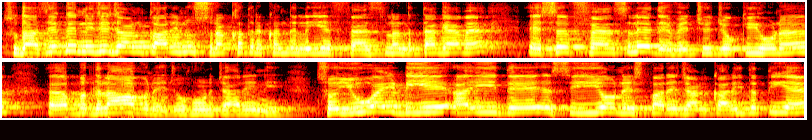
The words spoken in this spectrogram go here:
ਸੋ ਦੱਸਿਏ ਕਿ ਨਿੱਜੀ ਜਾਣਕਾਰੀ ਨੂੰ ਸੁਰੱਖਿਅਤ ਰੱਖਣ ਦੇ ਲਈ ਇਹ ਫੈਸਲਾ ਲਿੱਤਾ ਗਿਆ ਹੈ ਇਸ ਫੈਸਲੇ ਦੇ ਵਿੱਚ ਜੋ ਕਿ ਹੁਣ ਬਦਲਾਵ ਨੇ ਜੋ ਹੋਣ ਜਾ ਰਹੇ ਨੇ। ਸੋ UIDAI ਦੇ CEO ਨੇ ਇਸ ਬਾਰੇ ਜਾਣਕਾਰੀ ਦਿੱਤੀ ਹੈ।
